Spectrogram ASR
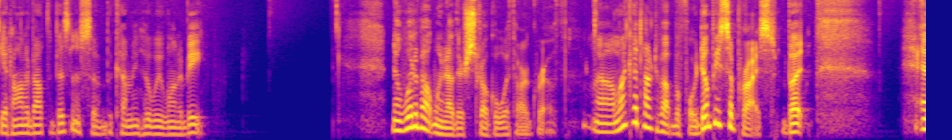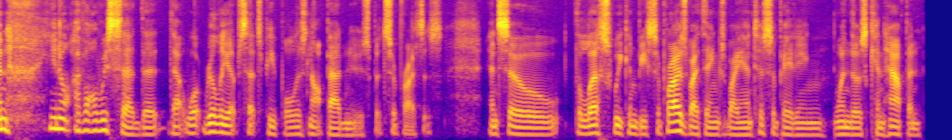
get on about the business of becoming who we want to be. Now, what about when others struggle with our growth? Uh, like I talked about before, don't be surprised. But and you know, I've always said that that what really upsets people is not bad news, but surprises. And so, the less we can be surprised by things by anticipating when those can happen,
